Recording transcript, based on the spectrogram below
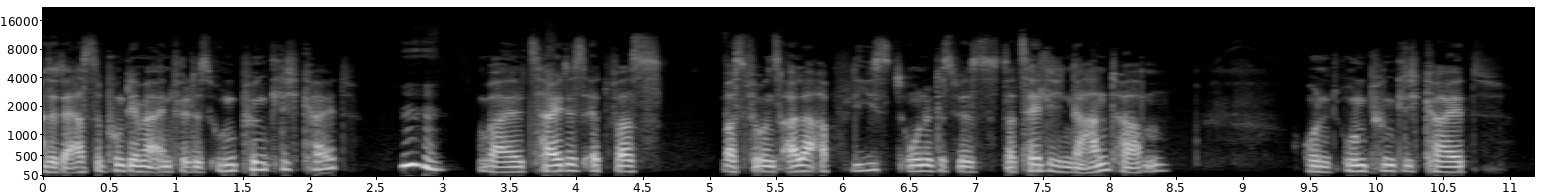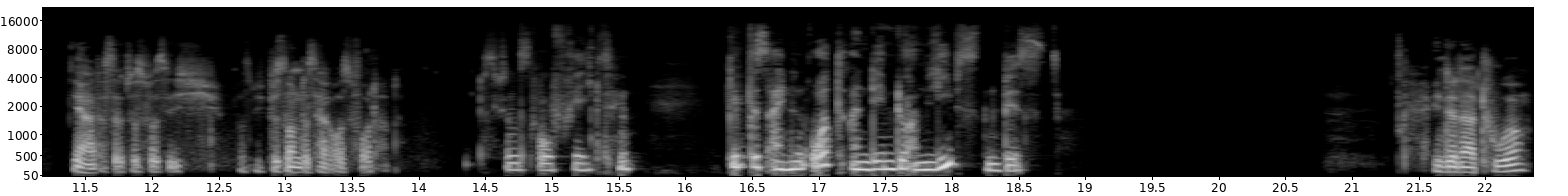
Also der erste Punkt, der mir einfällt, ist Unpünktlichkeit, mhm. weil Zeit ist etwas, was für uns alle abfließt, ohne dass wir es tatsächlich in der Hand haben. Und Unpünktlichkeit, ja, das ist etwas, was ich, was mich besonders herausfordert. Das uns aufregt. Gibt es einen Ort, an dem du am liebsten bist? In der Natur,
